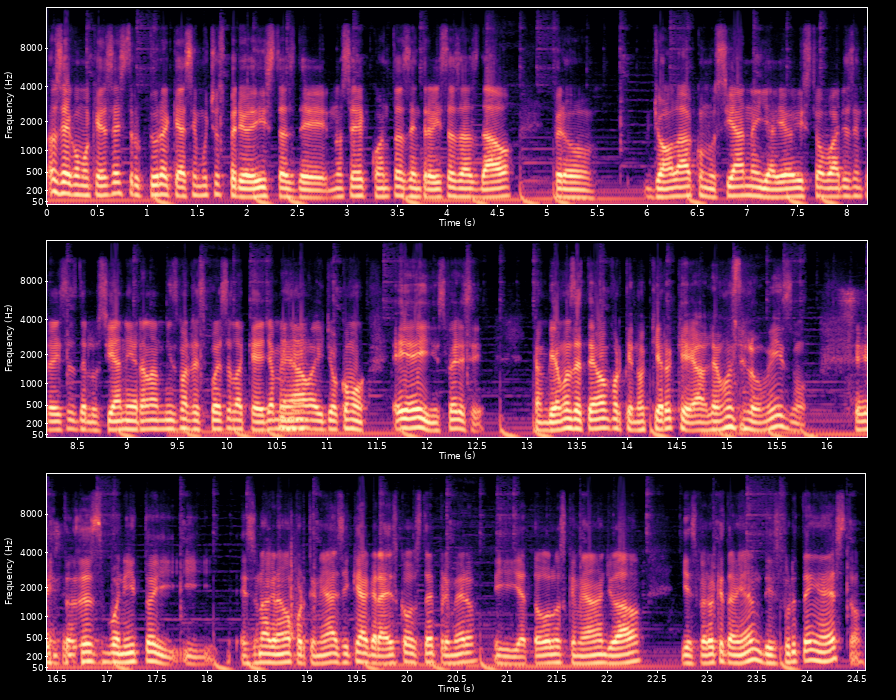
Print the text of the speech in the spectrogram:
no sé, como que esa estructura que hacen muchos periodistas de no sé cuántas entrevistas has dado, pero yo hablaba con Luciana y había visto varias entrevistas de Luciana y era la misma respuesta la que ella me daba y yo como, hey, hey, espérese, cambiamos de tema porque no quiero que hablemos de lo mismo. Sí, Entonces es bonito y, y, es una gran oportunidad, así que agradezco a usted primero y a todos los que me han ayudado y espero que también disfruten esto.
